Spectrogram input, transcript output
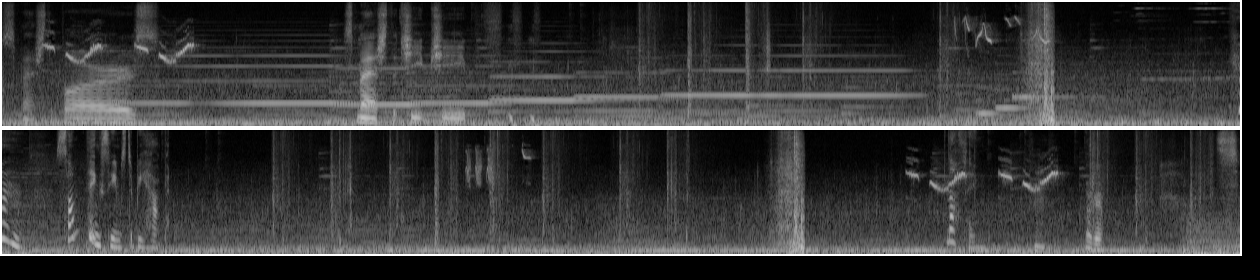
Smash the bars. Smash the cheap cheap. something seems to be happening. Nothing. Okay. Let's see.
